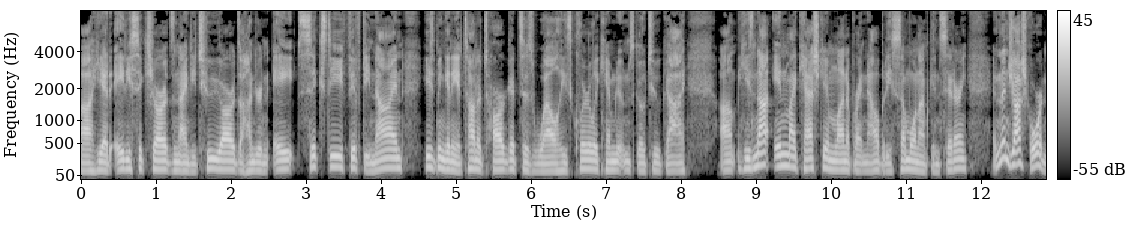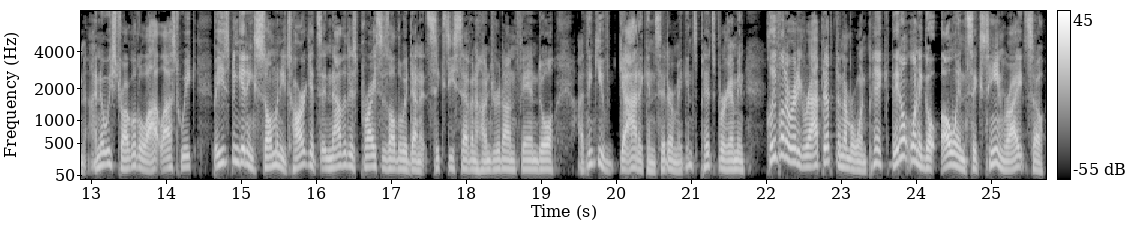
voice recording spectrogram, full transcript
Uh, he had 86 yards, 92 yards, 108, 60, 59. He's been getting a ton of targets as well. He's clearly Cam Newton's go to guy. Um, he's not in my cash game lineup right now, but he's someone I'm considering. And then Josh Gordon. I know he struggled a lot last week, but he's been getting so many targets. And now that his price is all the way down at 6,700 on FanDuel, I think you've got to consider him against Pittsburgh. I mean, Cleveland already wrapped up the number one pick. They don't want to go 0 16, right? So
